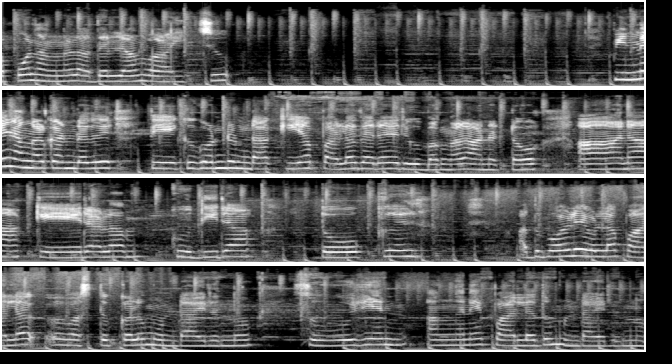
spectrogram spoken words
അപ്പോൾ ഞങ്ങൾ അതെല്ലാം വായിച്ചു. പിന്നെ ഞങ്ങൾ കണ്ടത് തേക്ക് കൊണ്ടുണ്ടാക്കിയ പലതരം രൂപങ്ങളാണ് കേട്ടോ ആന കേരളം കുതിര തോക്ക് അതുപോലെയുള്ള പല വസ്തുക്കളും ഉണ്ടായിരുന്നു. സൂര്യൻ അങ്ങനെ പലതും ഉണ്ടായിരുന്നു.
